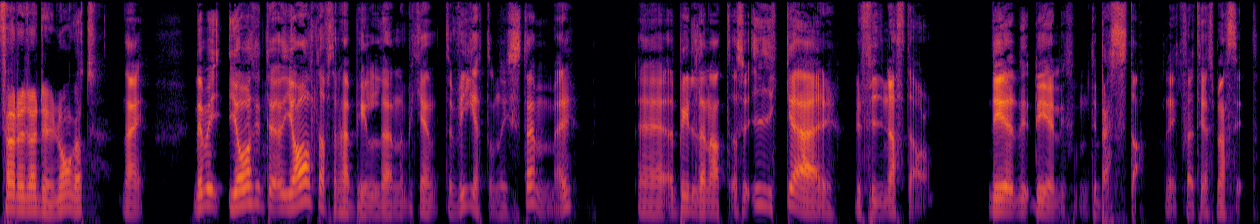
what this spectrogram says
föredrar du något? Nej. Nej men jag, vet inte, jag har alltid haft den här bilden, vilken jag inte vet om det stämmer. Eh, bilden att alltså, ICA är det finaste av dem. Det, det, det är liksom det bästa, rent kvalitetsmässigt.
